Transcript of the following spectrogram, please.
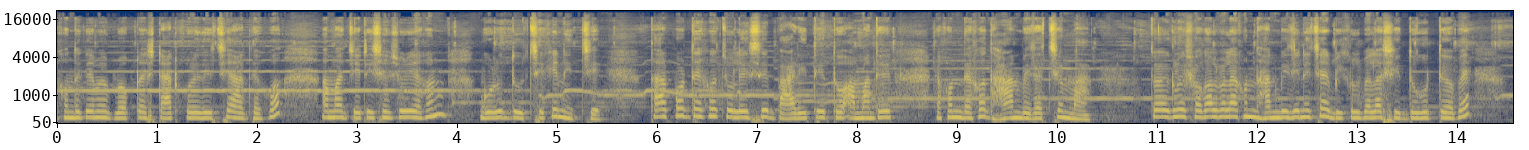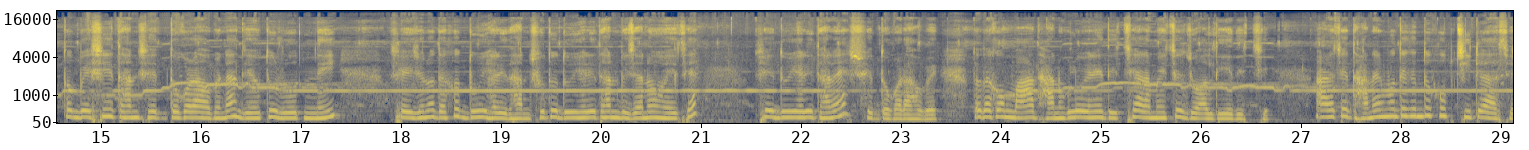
এখন থেকে আমি ব্লগটা স্টার্ট করে দিচ্ছি। আর দেখো, আমার জেঠি শাশুড়ি এখন গরুর দুধ ছেঁকে নিচ্ছে। তারপর দেখো, চলে এসেছি বাড়িতে। তো আমাদের এখন দেখো, ধান বেজাচ্ছে মা। তো এগুলো সকালবেলা এখন ধান ভিজে নিচ্ছে, আর বিকেলবেলা সিদ্ধ করতে হবে। তো বেশি ধান সেদ্ধ করা হবে না, যেহেতু রোদ নেই। সেই জন্য দেখো দুই হাঁড়ি ধান, শুধু দুই হাঁড়ি ধান ভেজানো হয়েছে, সেই দুই হাঁড়ি ধানে সেদ্ধ করা হবে। তো দেখো মা ধানগুলো এনে দিচ্ছে আর আমি হচ্ছে জল দিয়ে দিচ্ছি। আর হচ্ছে ধানের মধ্যে কিন্তু খুব চিটা আছে,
